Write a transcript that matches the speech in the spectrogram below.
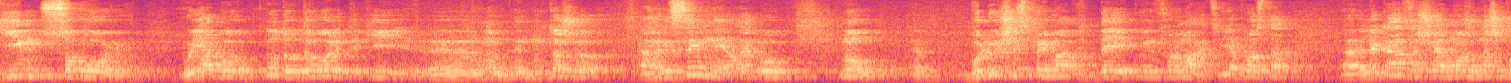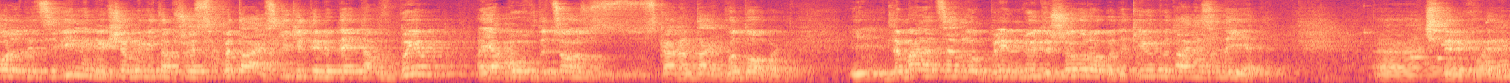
їм собою. Бо я був ну, доволі такий, ну, не, то, що агресивний, але був ну, болюче сприймав деяку інформацію. Я просто лякався, що я можу нашкодити цивільним, якщо мені там щось спитають, скільки ти людей там вбив, а я був до цього, скажімо так, готовий. І для мене це, ну, блін, люди, що ви робите, які ви питання задаєте? Е, 4 хвилини.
